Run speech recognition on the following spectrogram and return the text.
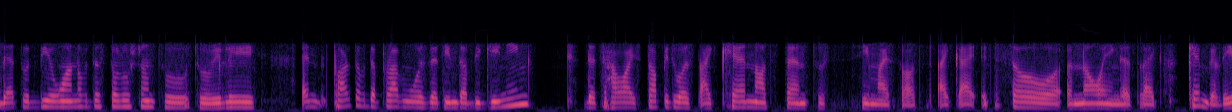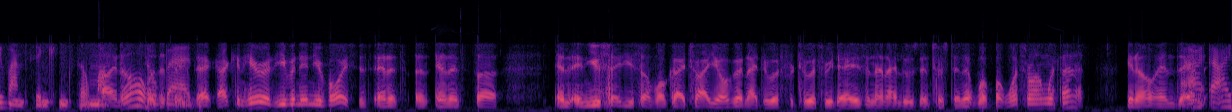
that would be one of the solutions to to really. And part of the problem was that in the beginning, that's how I stopped. It was I cannot stand to see my thoughts. Like I, it's so annoying. It's like can't believe I'm thinking so much. I know. so bad. I can hear it even in your voice, It's- and it's and it's uh, and and you say to yourself, "Okay, I try yoga and I do it for two or three days, and then I lose interest in it." Well, but what's wrong with that? You know, and, and I, I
